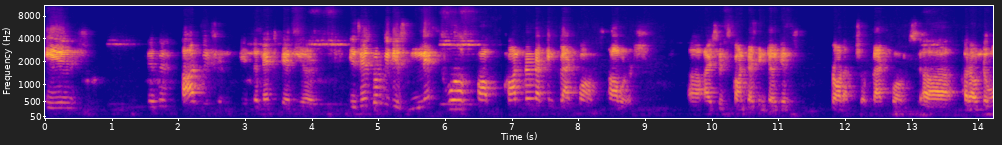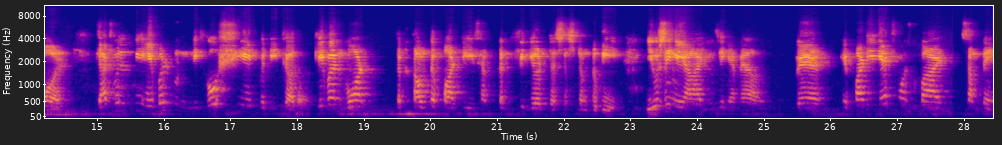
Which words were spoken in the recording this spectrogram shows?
is our vision in the next 10 years is there's going to be this network of contracting platforms, ours, uh, Icertis contract intelligence products or platforms uh, around the world that will be able to negotiate with each other, given what the counterparties have configured the system to be, using AI, using ML, where if party X wants to buy something,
